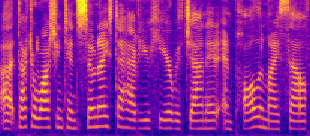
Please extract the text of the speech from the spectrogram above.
Uh, Dr. Washington, so nice to have you here with Janet and Paul and myself.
